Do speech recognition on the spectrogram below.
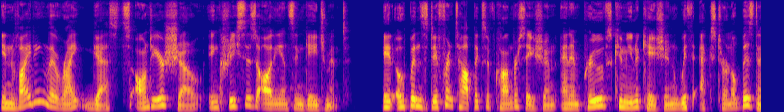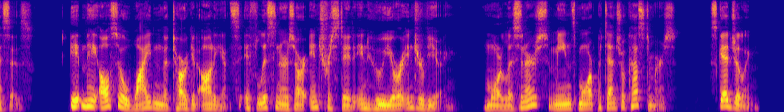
Inviting the right guests onto your show increases audience engagement. It opens different topics of conversation and improves communication with external businesses. It may also widen the target audience if listeners are interested in who you're interviewing. More listeners means more potential customers. Scheduling.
